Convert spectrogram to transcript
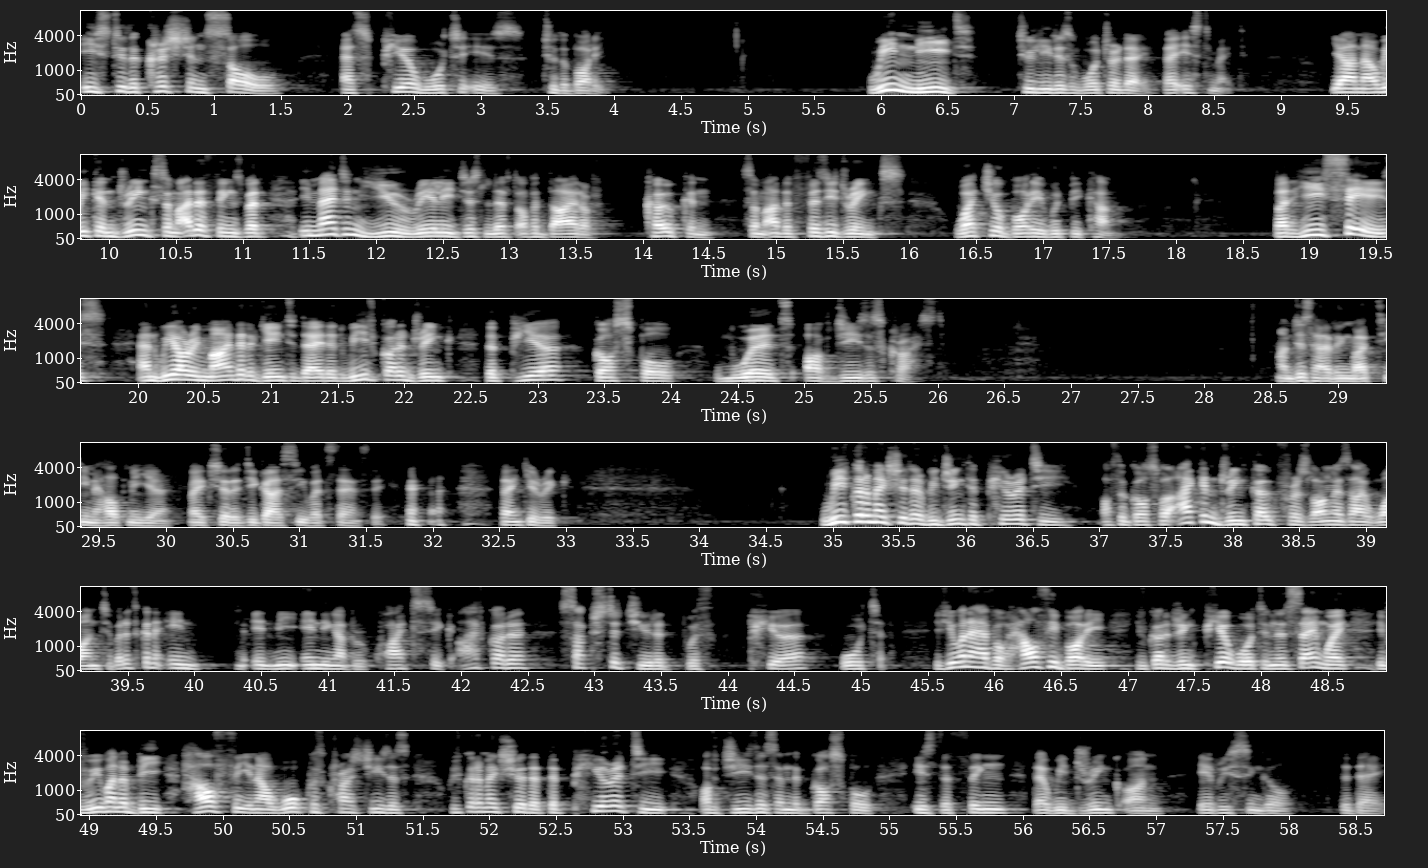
is to the Christian soul as pure water is to the body. We need two liters of water a day, they estimate. Yeah, now we can drink some other things, but imagine you really just lived off a diet of Coke and some other fizzy drinks, what your body would become. But he says, And we are reminded again today that we've got to drink the pure gospel words of Jesus Christ. I'm just having my team help me here. Make sure that you guys see what stands there. Thank you, Rick. We've got to make sure that we drink the purity of the gospel. I can drink Coke for as long as I want to, but it's going to end in me ending up quite sick. I've got to substitute it with pure water. If you want to have a healthy body, you've got to drink pure water. In the same way, if we want to be healthy in our walk with Christ Jesus, we've got to make sure that the purity of Jesus and the gospel is the thing that we drink on every single day.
